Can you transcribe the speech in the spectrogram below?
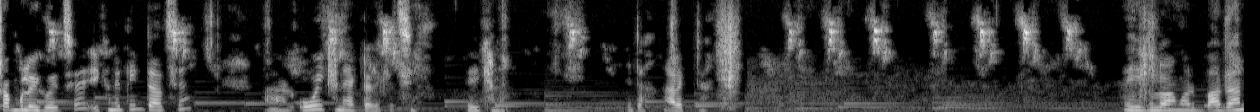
সবগুলোই হয়েছে। এখানে তিনটা আছে। আর ওইখানে একটা রেখেছি। এইখানে। এটা আরেকটা। এইগুলো আমার বাগান।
